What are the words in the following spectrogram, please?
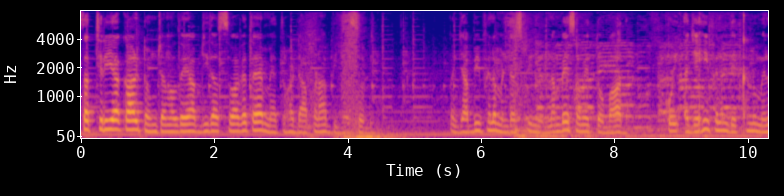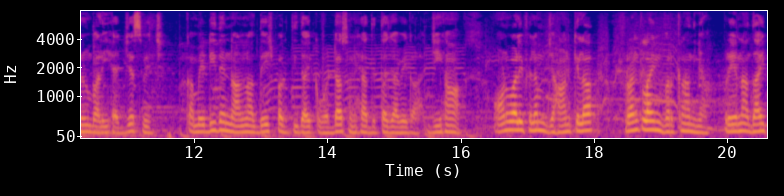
ਸਤਿ ਸ਼੍ਰੀ ਅਕਾਲ ਟੂਨ ਚੈਨਲ ਤੇ ਆਪ ਜੀ ਦਾ ਸਵਾਗਤ ਹੈ। ਮੈਂ ਤੁਹਾਡਾ ਆਪਣਾ BS Sodhi. Punjabi film industry ਨੂੰ ਲੰਬੇ ਸਮੇਂ ਤੋਂ ਬਾਅਦ ਕੋਈ ਅਜਿਹੀ ਫਿਲਮ ਦੇਖਣ ਨੂੰ ਮਿਲਣ ਵਾਲੀ ਹੈ, ਜਿਸ ਵਿੱਚ ਕਾਮੇਡੀ ਦੇ ਨਾਲ-ਨਾਲ ਦੇਸ਼ ਭਗਤੀ ਦਾ ਇੱਕ ਵੱਡਾ ਸੁਨੇਹਾ ਦਿੱਤਾ ਜਾਵੇਗਾ। ਜੀ ਹਾਂ, ਆਉਣ ਵਾਲੀ ਫਿਲਮ ਜਹਾਨ ਕਿਲਾ ਫਰੰਟਲਾਈਨ ਵਰਕਰਾਂ ਦੀਆਂ ਪ੍ਰੇਰਨਾਦਾਇਕ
